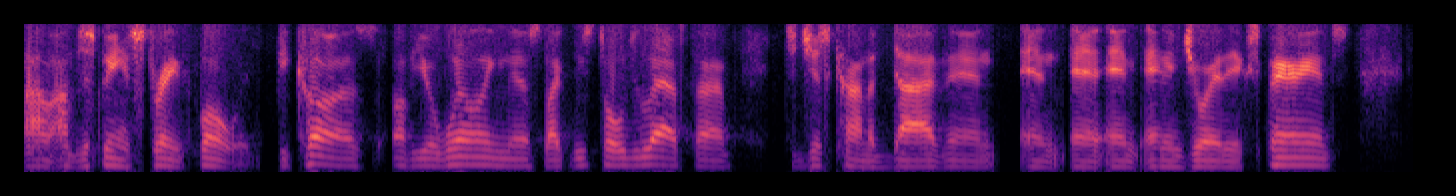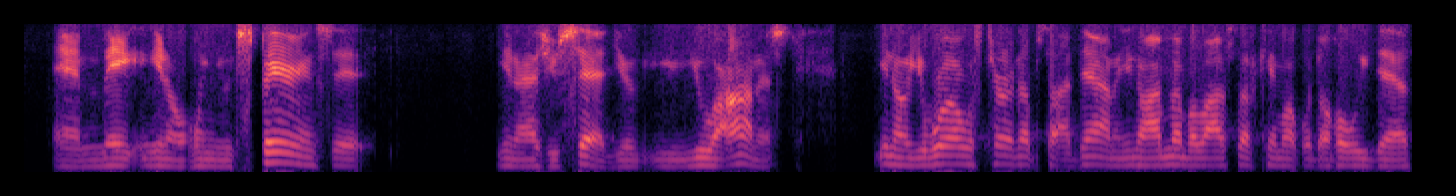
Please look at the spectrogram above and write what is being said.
I'm just being straightforward because of your willingness, like we told you last time, to just kind of dive in and and and enjoy the experience and make you know when you experience it, you know as you said, you you you were honest. You know your world was turned upside down. And, you know I remember a lot of stuff came up with the holy death,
